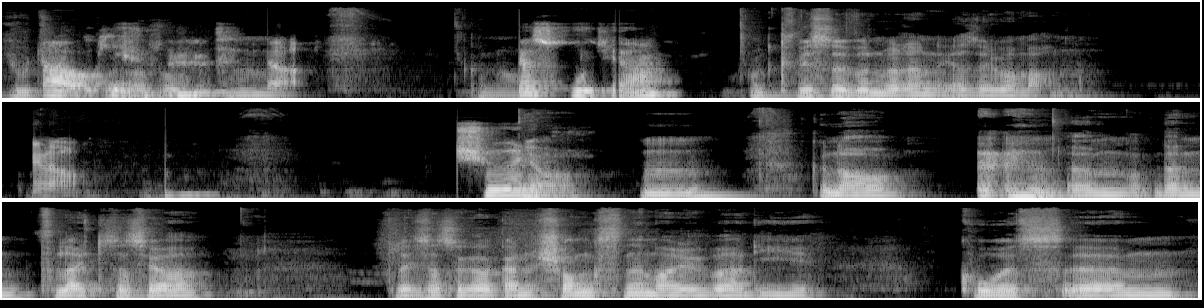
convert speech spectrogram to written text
YouTube Ah, okay. oder so. Mhm. Mhm. Ja. Genau. das ist gut, ja. Und Quizze würden wir dann eher selber machen. Genau. Schön. Ja, mhm. genau. ähm, dann vielleicht ist das ja, vielleicht ist das sogar gar eine Chance, ne, mal über die Kurskonzepte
